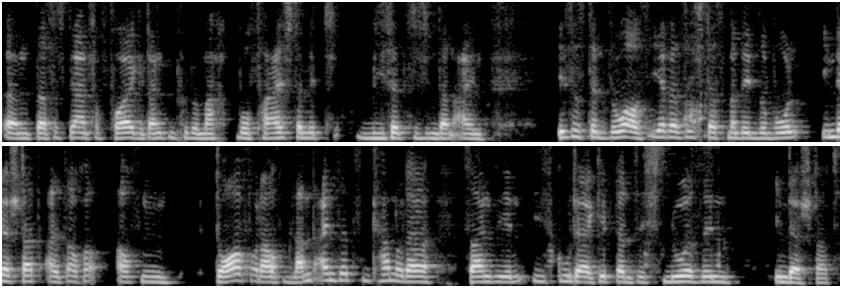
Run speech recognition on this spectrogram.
ähm, dass ich mir einfach vorher Gedanken drüber mache, wo fahre ich damit, wie setze ich ihn dann ein. Ist es denn so aus Ihrer Sicht, dass man den sowohl in der Stadt als auch auf dem Dorf oder auf dem Land einsetzen kann? Oder sagen Sie, ein E-Scooter ergibt dann sich nur Sinn in der Stadt?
